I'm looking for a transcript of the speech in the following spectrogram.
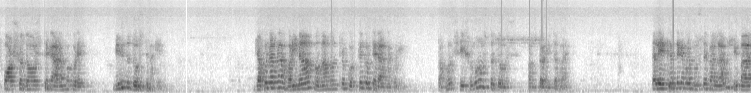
স্পর্শ দোষ থেকে আরম্ভ করে বিভিন্ন দোষ থাকে। যখন আমরা হরিনাম, মহামন্ত্র করতে করতে রান্না করি, তখন সেই সমস্ত দোষ অন্তর্হিত হয়। তাহলে এখান থেকে আমরা বুঝতে পারলাম শ্রীপাদ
